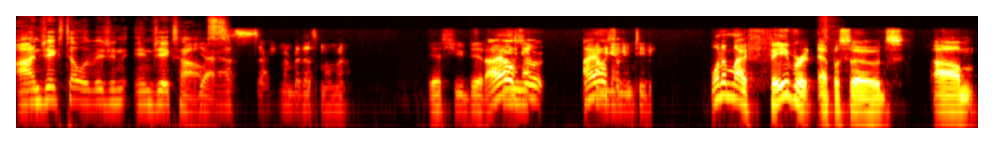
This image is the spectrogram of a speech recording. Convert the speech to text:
on Jake's television in Jake's house? Yes. yes, I remember this moment. Yes, you did. I also, I also, got new TV. one of my favorite episodes um,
